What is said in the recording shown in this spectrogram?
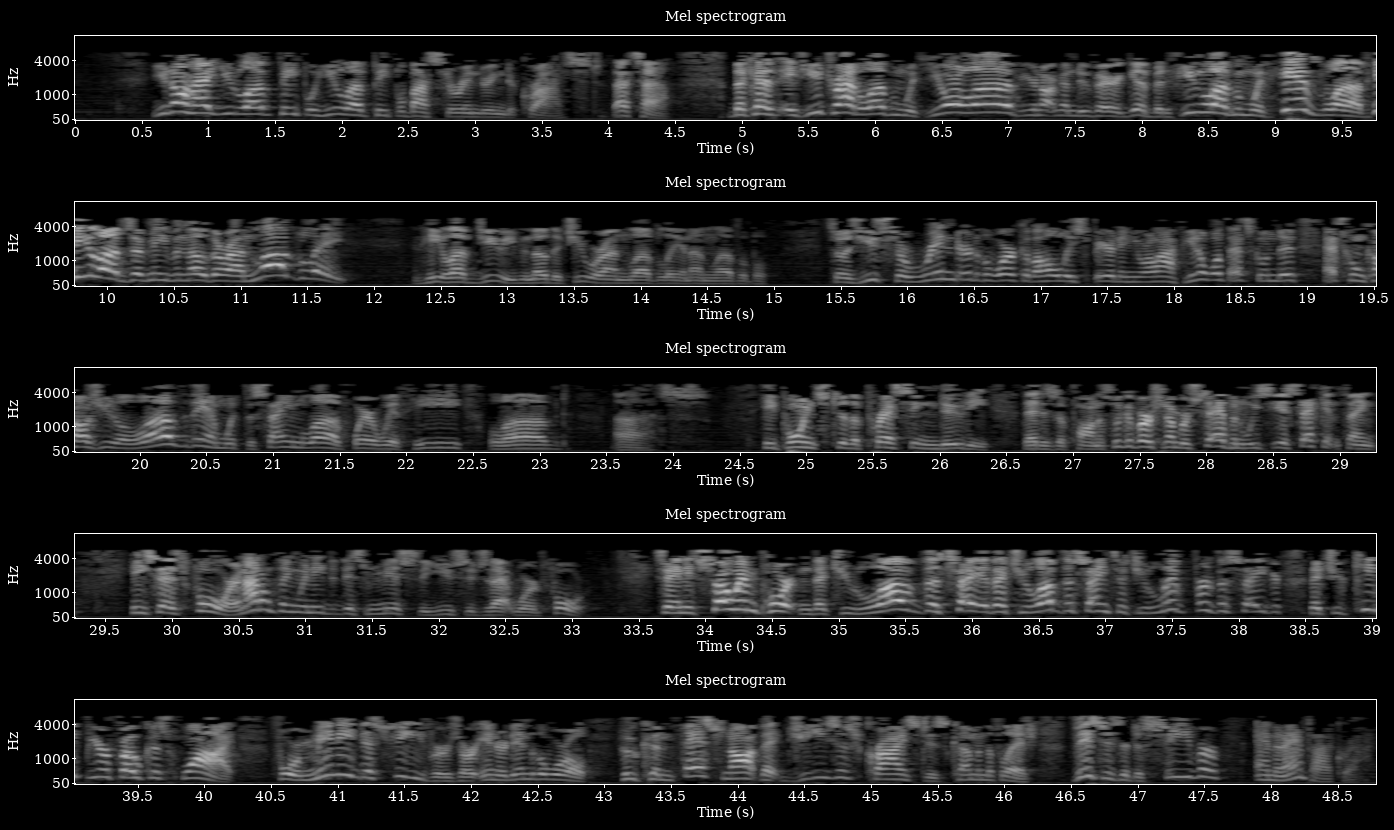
You know how you love people? You love people by surrendering to Christ. That's how. Because if you try to love them with your love, you're not going to do very good. But if you love them with His love, He loves them even though they're unlovely. And He loved you even though that you were unlovely and unlovable. So as you surrender to the work of the Holy Spirit in your life, you know what that's going to do? That's going to cause you to love them with the same love wherewith He loved us. He points to the pressing duty that is upon us. Look at verse number seven. We see a second thing. He says for, and I don't think we need to dismiss the usage of that word for saying it's so important that you love the that you love the saints, that you live for the Savior, that you keep your focus. Why? For many deceivers are entered into the world who confess not that Jesus Christ is come in the flesh. This is a deceiver and an antichrist.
